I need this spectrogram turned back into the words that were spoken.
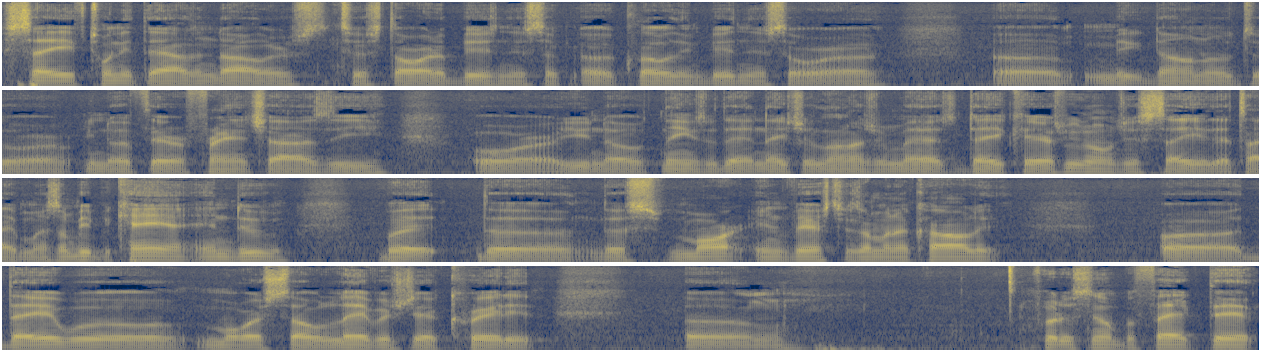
save twenty thousand dollars to start a business, a, a clothing business, or a, a, McDonald's, or you know, if they're a franchisee, or you know, things of that nature, laundromats, daycares. We don't just save that type of money. Some people can and do, but the the smart investors, I'm gonna call it uh, they will more so leverage their credit um, for the simple fact that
